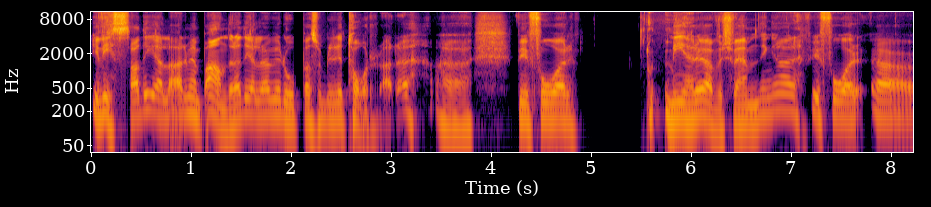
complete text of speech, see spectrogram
i vissa delar, men på andra delar av Europa så blir det torrare. Eh, vi får mer översvämningar. Vi får eh,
